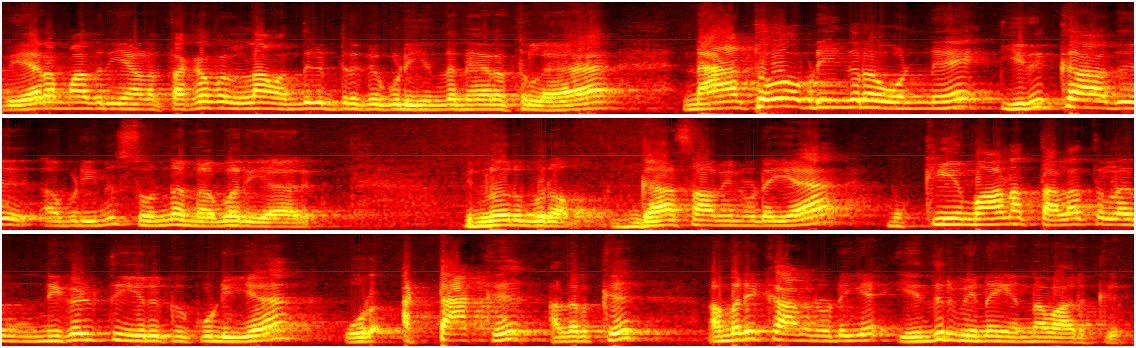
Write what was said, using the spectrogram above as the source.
வேற மாதிரியான தகவல்லாம் வந்துகிட்டு இருக்கக்கூடிய இந்த நேரத்தில் நாட்டோ அப்படிங்கிற ஒன்று இருக்காது அப்படின்னு சொன்ன நபர் யார்? இன்னொரு புறம் காசாவினுடைய முக்கியமான தளத்தில் நிகழ்த்தி இருக்கக்கூடிய ஒரு அட்டாக்கு அதற்கு அமெரிக்காவினுடைய எதிர்வினை என்னவா இருக்குது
